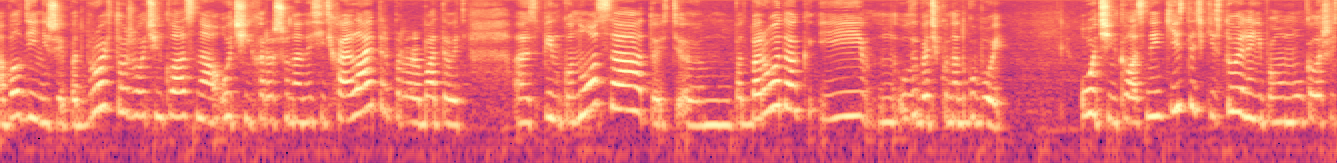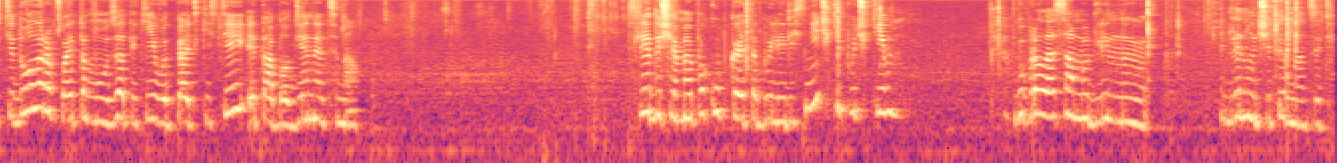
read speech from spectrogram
Обалденнейший под бровь тоже очень классно, очень хорошо наносить хайлайтер, прорабатывать спинку носа, то есть эм, подбородок и улыбочку над губой. Очень классные кисточки, стоили они, по-моему, около 6 долларов, поэтому за такие вот 5 кистей это обалденная цена. Следующая моя покупка это были реснички, пучки. Выбрала я самую длинную, длину 14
